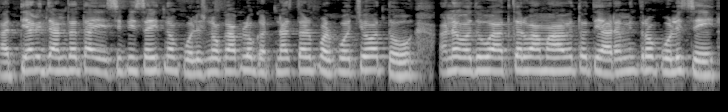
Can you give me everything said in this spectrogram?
અત્યારે જાણ થતાં એસીપી સહિતનો પોલીસનો કાફલો ઘટના સ્થળ પર પહોંચ્યો હતો અને વધુ વાત કરવામાં આવે તો ત્યારે મિત્રો પોલીસે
